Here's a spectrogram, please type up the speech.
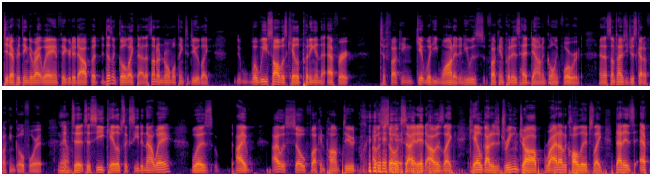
did everything the right way and figured it out. But it doesn't go like that. That's not a normal thing to do. Like what we saw was Caleb putting in the effort to fucking get what he wanted, and he was fucking putting his head down and going forward. And that sometimes you just gotta fucking go for it. Yeah. And to to see Caleb succeed in that way was I I was so fucking pumped, dude. I was so excited. I was like, Caleb got his dream job right out of college. Like that is F-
